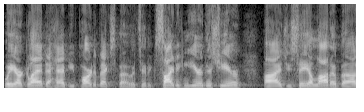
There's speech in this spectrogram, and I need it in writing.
we are glad to have you part of Expo. It's an exciting year this year. Uh, as you see, a lot of uh,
